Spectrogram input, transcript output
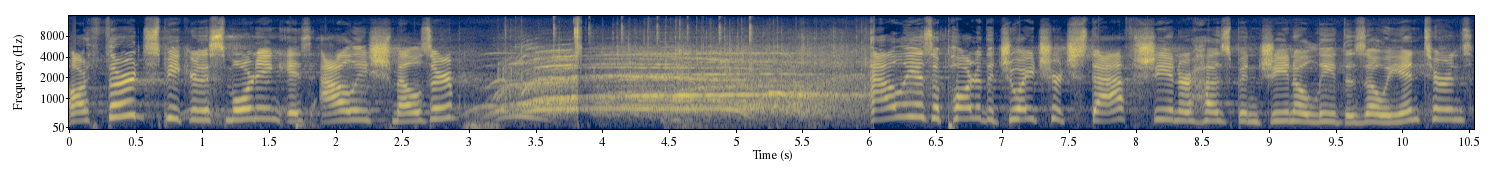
our third speaker this morning is Ali Schmelzer. Ali is a part of the Joy Church staff. She and her husband Gino lead the Zoe interns,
